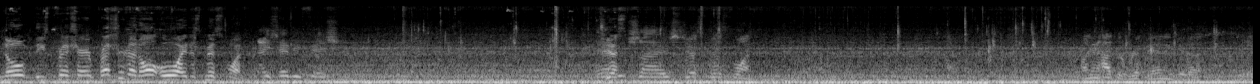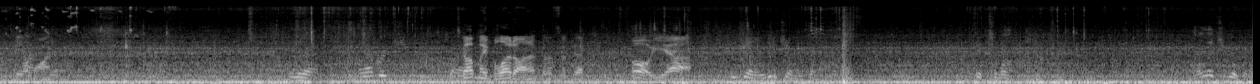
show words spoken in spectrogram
no, these pressure aren't pressured at all. Oh, I just missed one. Nice heavy fish. Just- size. Just missed one. I'm gonna have to rip in and get a get a tail on it. Look at that. Average size. It's got my blood on it, but that's okay. Oh yeah. He's got a leech on the top. Fix him up. I'll let you go. buddy.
